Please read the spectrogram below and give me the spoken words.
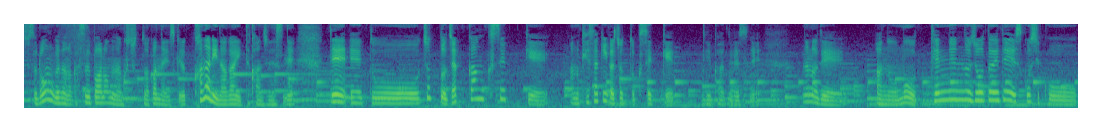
ちょっとロングなのかスーパーロングなのかちょっと分かんないですけどかなり長いって感じですね。でえっ、ー、とちょっと若干癖っ気あの毛先がちょっと癖っ気っていう感じですね。なのであのもう天然の状態で少しこ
